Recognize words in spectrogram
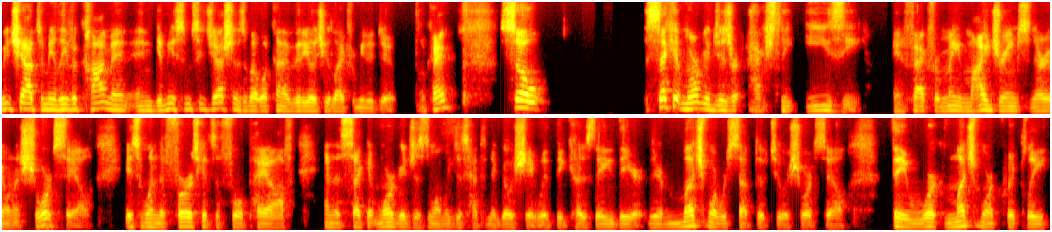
reach out to me leave a comment and give me some suggestions about what kind of videos you'd like for me to do okay? So second mortgages are actually easy in fact, for me, my dream scenario on a short sale is when the first gets a full payoff and the second mortgage is the one we just have to negotiate with because they they're they're much more receptive to a short sale. They work much more quickly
